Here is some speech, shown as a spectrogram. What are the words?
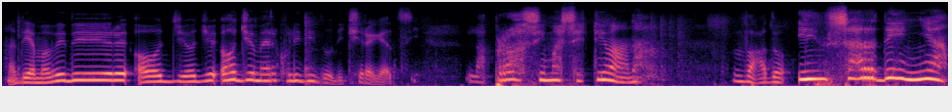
andiamo a vedere, oggi, oggi, oggi è mercoledì 12 ragazzi. La prossima settimana vado in Sardegna.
